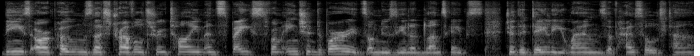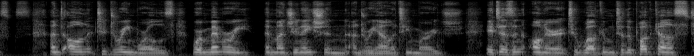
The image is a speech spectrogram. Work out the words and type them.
These are poems that travel through time and space from ancient birds on New Zealand landscapes to the daily rounds of household tasks and on to dream worlds where memory, imagination, and reality merge. It is an honour to welcome to the podcast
